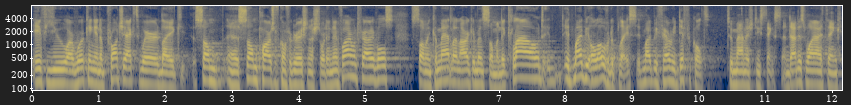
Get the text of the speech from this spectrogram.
if you are working in a project where like some, uh, some parts of configuration are stored in environment variables, some in command line arguments, some in the cloud, it, it might be all over the place. It might be very difficult to manage these things. And that is why I think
